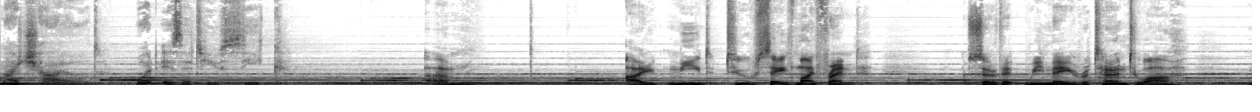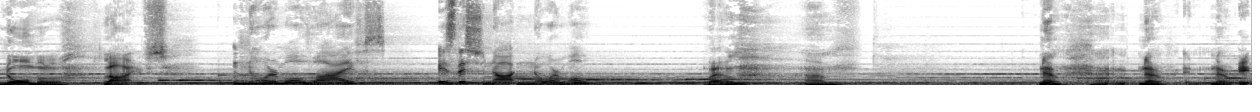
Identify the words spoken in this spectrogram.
My child, what is it you seek? Um. I need to save my friend so that we may return to our normal lives. Normal lives? Is this not normal? Well, um. No, uh, no, no, it,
